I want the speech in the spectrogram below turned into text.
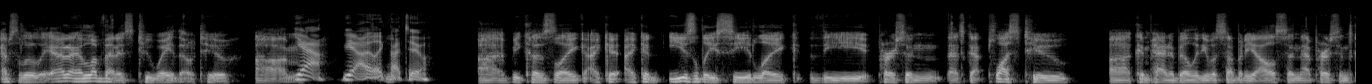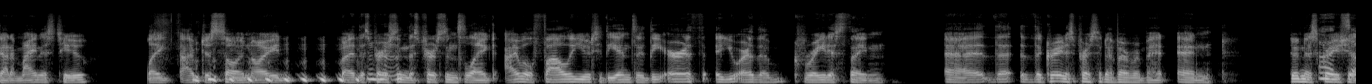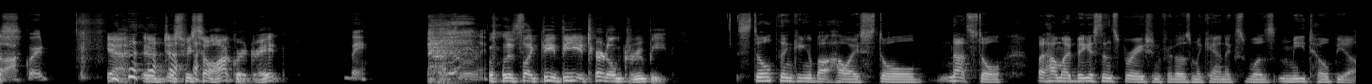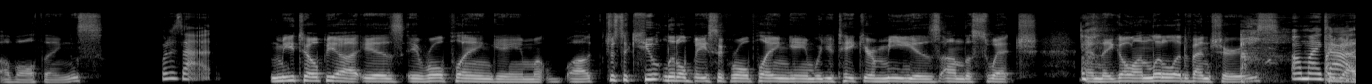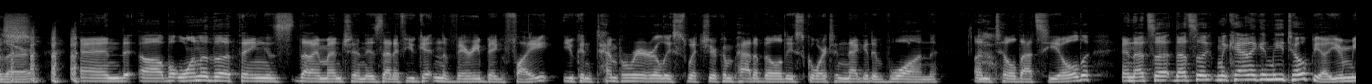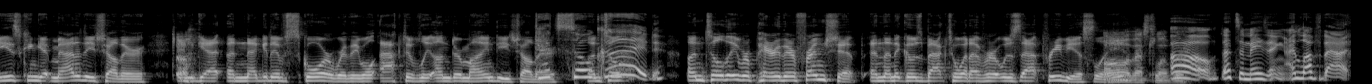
absolutely and i love that it's two-way though too um Yeah, yeah, I like that too. uh because like i could i could easily see like the person that's got plus two uh compatibility with somebody else and that person's got a minus two like i'm just so annoyed by this Mhm. person this person's like i will follow you to the ends of the earth you are the greatest thing uh the the greatest person i've ever met and goodness Oh, it's so gracious awkward. yeah it would just be so awkward right Be- Absolutely. it's like the the eternal groupie still thinking about how i stole not stole but how my biggest inspiration for those mechanics was Miitopia of all things What is that? Miitopia is a role playing game, uh, just a cute little basic role playing game where you take your Mii's on the Switch and they go on little adventures Oh my gosh. together. and uh, but one of the things that I mentioned is that if you get in a very big fight, you can temporarily switch your compatibility score to negative one until that's healed. And that's a that's a mechanic in Miitopia. Your Miis can get mad at each other and Ugh. get a negative score where they will actively undermine each other That's so until good. until they repair their friendship and then it goes back to whatever it was at previously. Oh, that's lovely. Oh, that's amazing. I love that.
